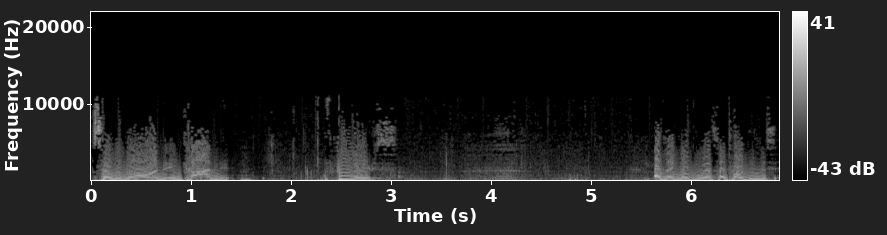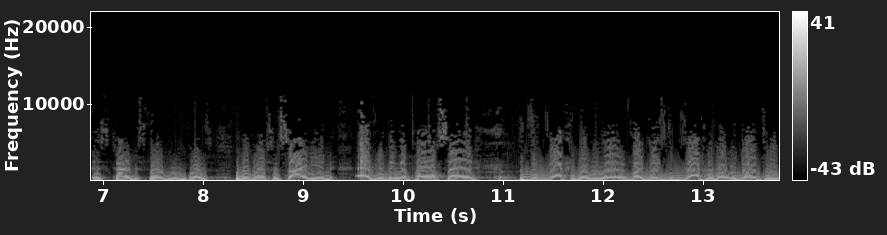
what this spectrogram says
So we go on incontinent, fierce. As I go through this, I told you, it's, it's kind of discouraging because you look at our society and everything that Paul said is exactly where we live. Like this is exactly what we go through.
